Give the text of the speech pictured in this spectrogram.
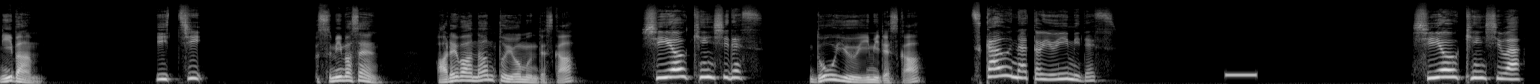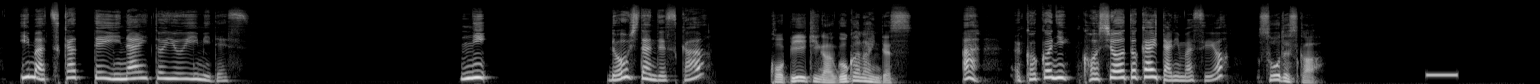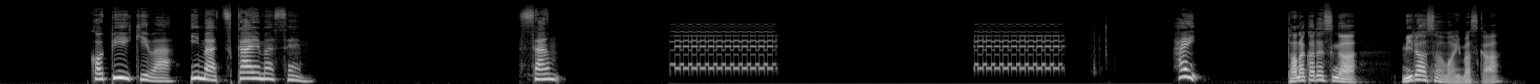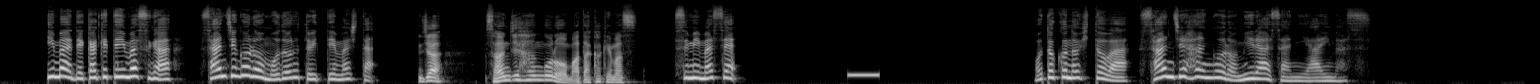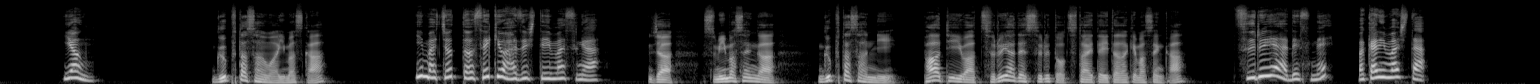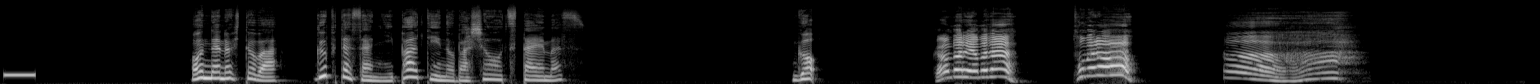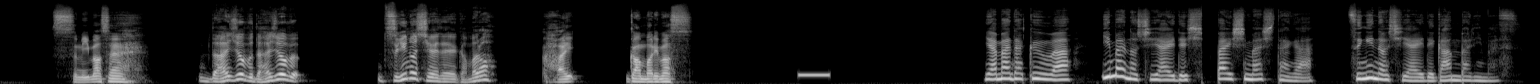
2番1、すみません。あれは何と読むんですか？使用禁止です。どういう意味ですか？使うなという意味です。使用禁止は今使っていないという意味です。2、どうしたんですか？コピー機が動かないんです。あ、ここに故障と書いてありますよ。そうですか。コピー機は今使えません。3はい、田中ですが、ミラーさんはいますか？今出かけていますが、3時頃戻ると言っていました。じゃあ、3時半ごろまたかけます。すみません。男の人は3時半頃ミラーさんに会います。4. グプタさんはいますか？今ちょっと席を外していますが、じゃあ、すみませんが、グプタさんにパーティーは鶴屋ですると伝えていただけませんか？鶴屋ですね。わかりました。女の人はグプタさんにパーティーの場所を伝えます。5. 頑張れ山田止めろああ。すみません。大丈夫大丈夫。次の試合で頑張ろう。はい、頑張ります。山田くんは今の試合で失敗しましたが、次の試合で頑張ります。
